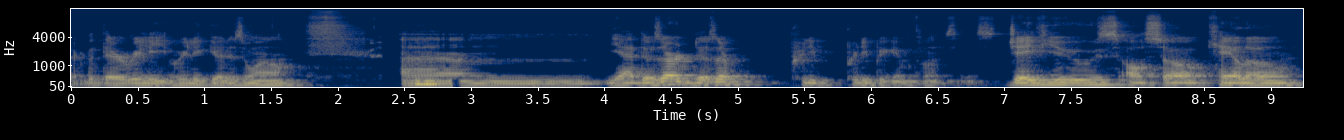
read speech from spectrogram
Oh, but they're really really good as well. Mhm. Um, yeah, those are those are pretty pretty big influences. J Views also KLO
